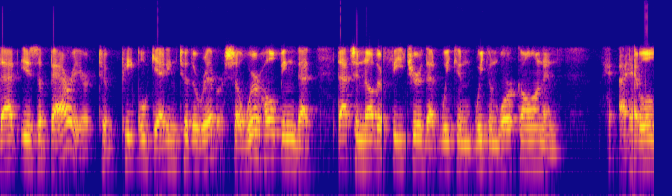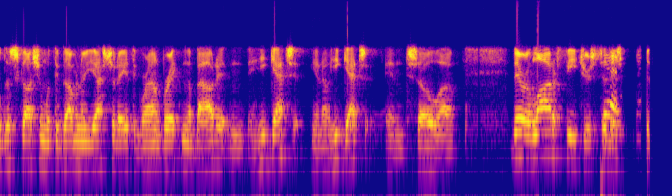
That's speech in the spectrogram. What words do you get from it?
that is a barrier to people getting to the river so we're hoping that that's another feature that we can we can work on and I had a little discussion with the governor yesterday at the groundbreaking about it, and he gets it. You know, he gets it, and so uh, there are a lot of features to yes. this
